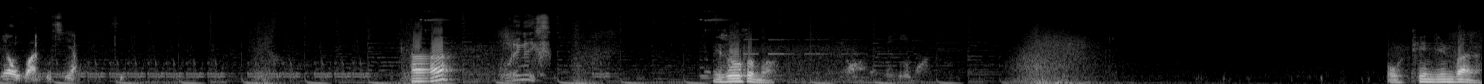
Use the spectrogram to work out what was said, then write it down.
要玩吉亚梦智，啊？俺が行く 你说什么？哦，没说什么，哦，天津饭啊！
